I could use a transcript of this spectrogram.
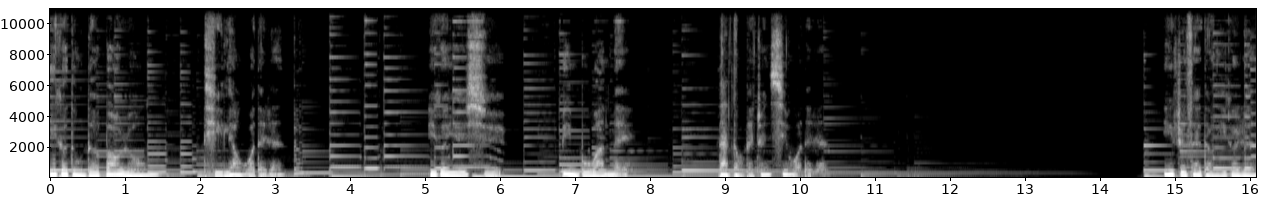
一个懂得包容、体谅我的人，一个也许并不完美，但懂得珍惜我的人，一直在等一个人，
